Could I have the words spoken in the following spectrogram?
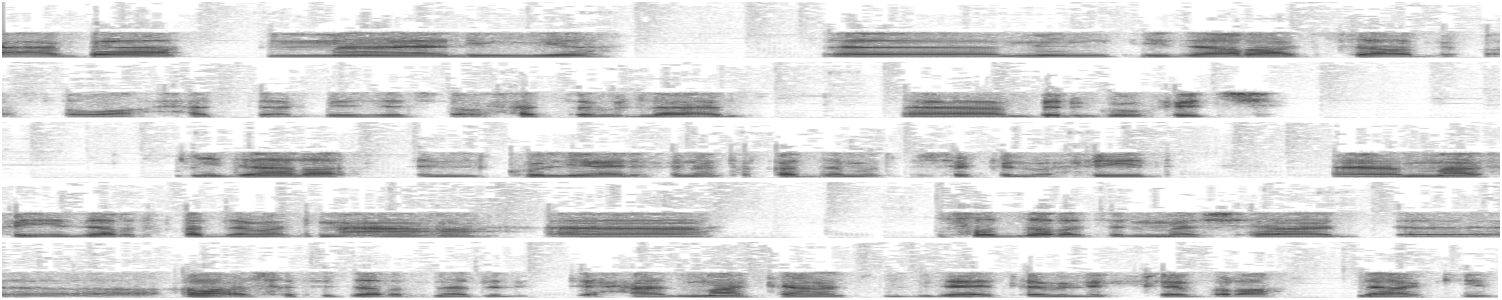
أعباء مالية آه، من إدارات سابقة سواء حتى بيزيتش أو حتى باللاعب آه، بيركوفيتش إدارة الكل يعرف إنها تقدمت بشكل وحيد آه، ما في إدارة تقدمت معاها تصدرت المشهد رأست إدارة نادي الاتحاد ما كانت في البداية تملك خبرة لكن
